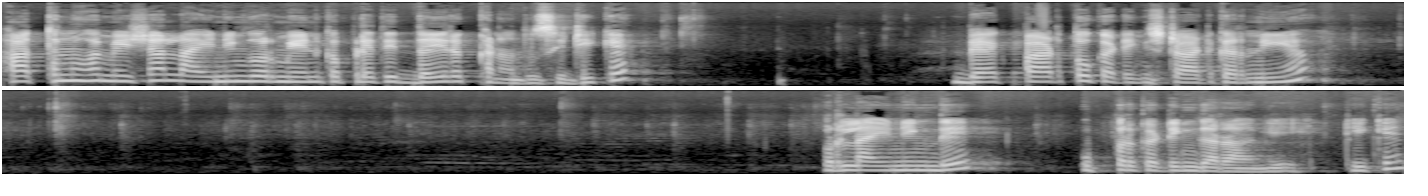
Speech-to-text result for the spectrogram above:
ਹੱਥ ਨੂੰ ਹਮੇਸ਼ਾ ਲਾਈਨਿੰਗ ਔਰ ਮੇਨ ਕੱਪੜੇ ਤੇ ਇਦਾਂ ਹੀ ਰੱਖਣਾ ਤੁਸੀਂ, ਠੀਕ ਹੈ। ਬੈਕ ਪਾਰਟ ਤੋਂ ਕਟਿੰਗ ਸਟਾਰਟ ਕਰਨੀ ਆ। ਔਰ ਲਾਈਨਿੰਗ ਦੇ ਉੱਪਰ ਕਟਿੰਗ ਕਰਾਂਗੇ, ਠੀਕ ਹੈ।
